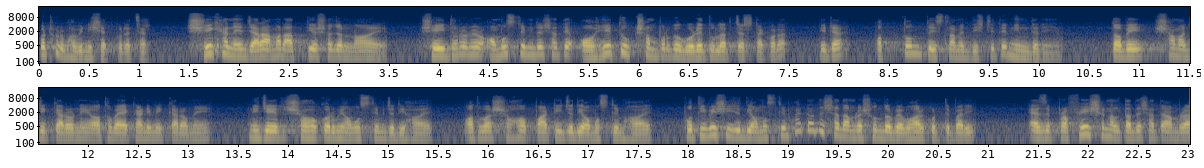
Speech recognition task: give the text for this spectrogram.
কঠোরভাবে নিষেধ করেছেন। সেখানে যারা আমার আত্মীয় স্বজন নয়, সেই ধরনের অমুসলিমদের সাথে অহেতুক সম্পর্ক গড়ে তোলার চেষ্টা করা, এটা অত্যন্ত ইসলামের দৃষ্টিতে নিন্দনীয়। তবে সামাজিক কারণে অথবা একাডেমিক কারণে নিজের সহকর্মী অমুসলিম যদি হয়, অথবা সহপাঠী যদি অমুসলিম হয়, প্রতিবেশী যদি অমুসলিম হয়, তাদের সাথে আমরা সুন্দর ব্যবহার করতে পারি। অ্যাজ এ প্রফেশনাল তাদের সাথে আমরা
